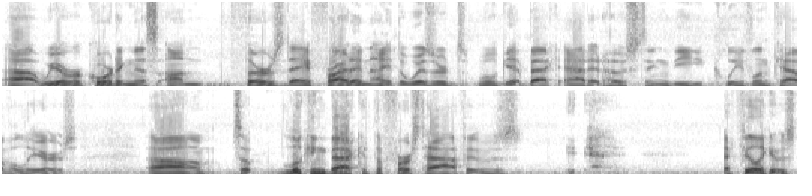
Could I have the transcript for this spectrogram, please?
Uh, we are recording this on Thursday. Friday night, the Wizards will get back at it, hosting the Cleveland Cavaliers. Um, so, looking back at the first half, it was. I feel like it was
